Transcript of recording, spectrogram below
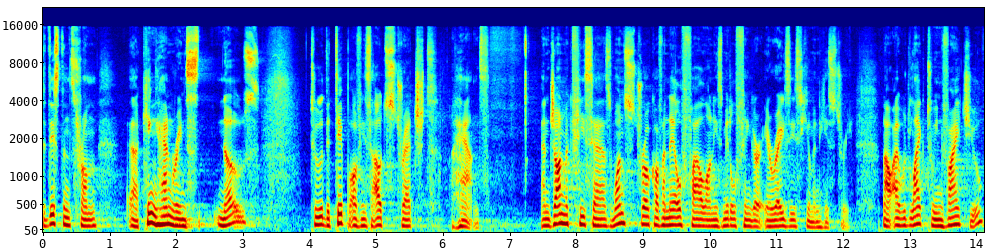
the distance from uh, King Henry's nose to the tip of his outstretched hand. And John McPhee says, one stroke of a nail file on his middle finger erases human history. Now, I would like to invite you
